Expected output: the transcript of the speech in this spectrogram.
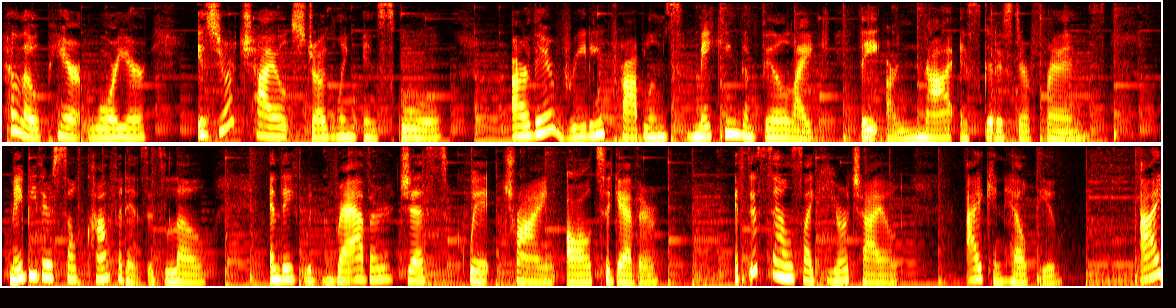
Hello, parent warrior. Is your child struggling in school? Are their reading problems making them feel like they are not as good as their friends? Maybe their self confidence is low and they would rather just quit trying altogether. If this sounds like your child, I can help you. I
